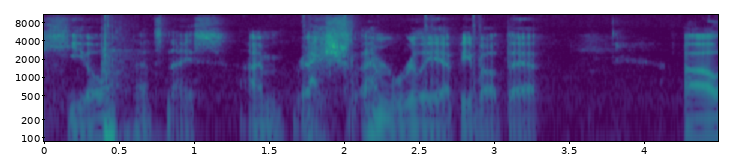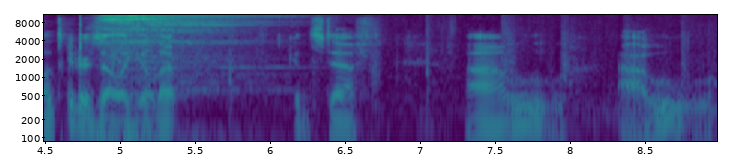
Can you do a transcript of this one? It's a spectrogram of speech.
heal. That's nice. I'm actually I'm really happy about that. Uh, let's get our Zella healed up. Good stuff. Uh, ooh. Uh, ooh.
